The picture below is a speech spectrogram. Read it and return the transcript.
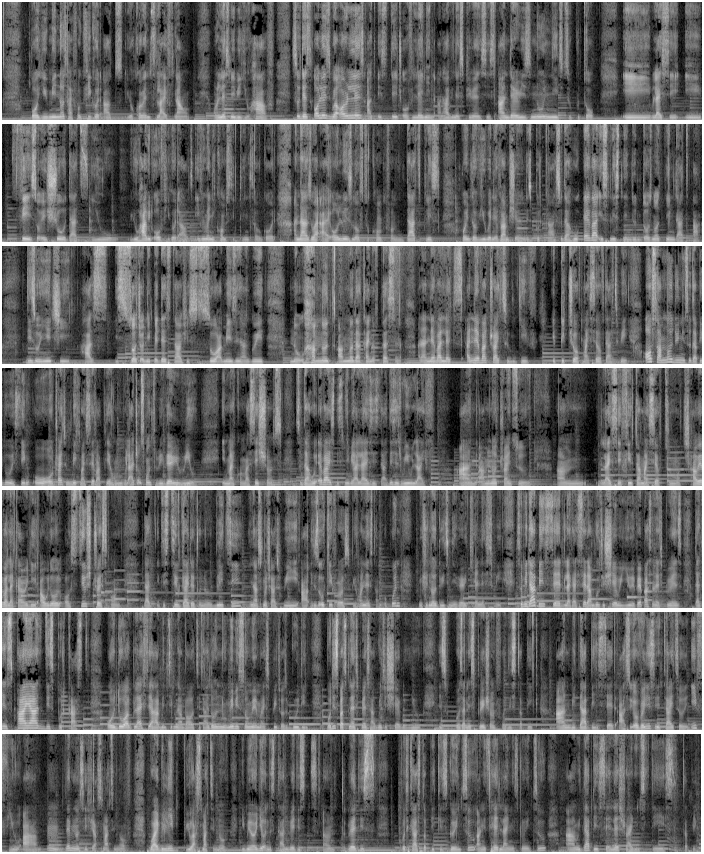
but you may not have figured out your current life now, unless maybe you have. So there's always we're always at a stage of learning and having experiences, and there is no need to put up a let's say a face or a show that you you have it all figured out even when it comes to things of god and that's why i always love to come from that place point of view whenever i'm sharing this podcast so that whoever is listening does not think that ah this Onyechi has is such on a pedestal. She's so amazing and great. No, I'm not. I'm not that kind of person, and I never let. I never try to give a picture of myself that way. Also, I'm not doing it so that people will think, oh, or try to make myself appear humble. I just want to be very real in my conversations, so that whoever is listening realizes that this is real life, and I'm not trying to um like say filter myself too much however like i already i would all, I'll still stress on that it is still guided vulnerability in as much as we are it is okay for us to be honest and open we should not do it in a very careless way. So with that being said like i said i'm going to share with you a very personal experience that inspired this podcast. Although i'd like say i have been thinking about it i don't know maybe somewhere my spirit was brooding. But this particular experience i'm going to share with you is was an inspiration for this topic. And with that being said as you already see the title if you are mm, let me not say if you are smart enough but i believe you are smart enough you may already understand where this um, where this podcast topic is going to and its headline is going to. And with that being said, let's right into today's topic.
